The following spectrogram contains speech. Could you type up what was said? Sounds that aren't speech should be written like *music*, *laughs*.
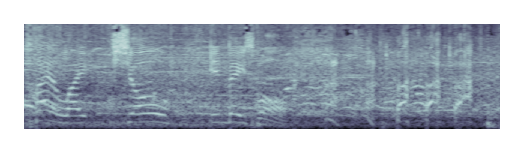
highlight show in baseball. *laughs*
